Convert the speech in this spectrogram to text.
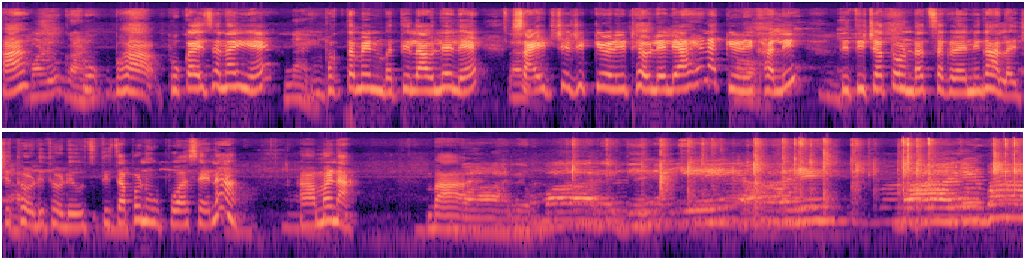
हा? फुक- हा फुकायचं नाहीये. फक्त मेणबत्ती लावलेले साईडची जी केळी ठेवलेली आहे ना केळी खाली ती तिच्या तोंडात सगळ्यांनी घालायची थोडी थोडी. उच- तिचा पण उपवास आहे ना? हा म्हणा. बार बार दिन ये आए बार बार.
